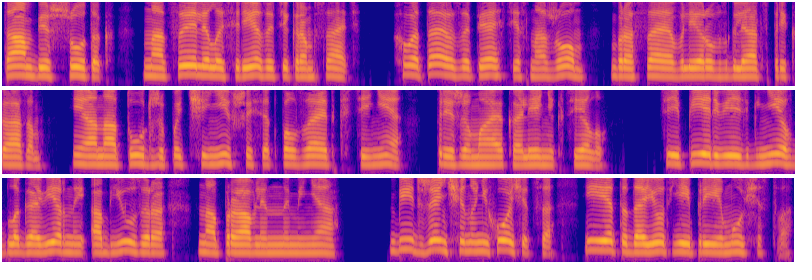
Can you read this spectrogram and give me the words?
Там без шуток нацелилась резать и кромсать. Хватаю запястье с ножом, бросая в Леру взгляд с приказом, и она тут же, подчинившись, отползает к стене, прижимая колени к телу. Теперь весь гнев благоверный абьюзера направлен на меня. Бить женщину не хочется, и это дает ей преимущество.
